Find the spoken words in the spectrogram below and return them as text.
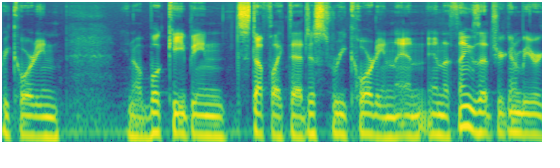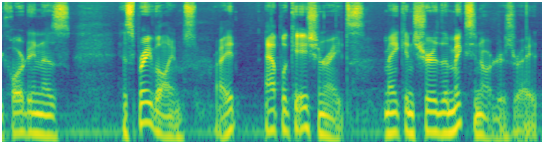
recording you know bookkeeping stuff like that just recording and and the things that you're going to be recording is is spray volumes right application rates, making sure the mixing order's right,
